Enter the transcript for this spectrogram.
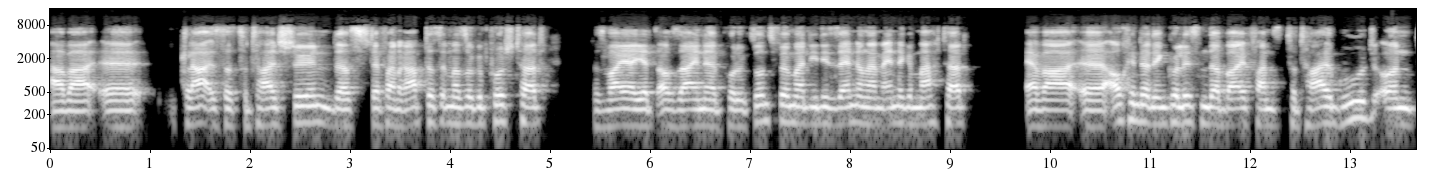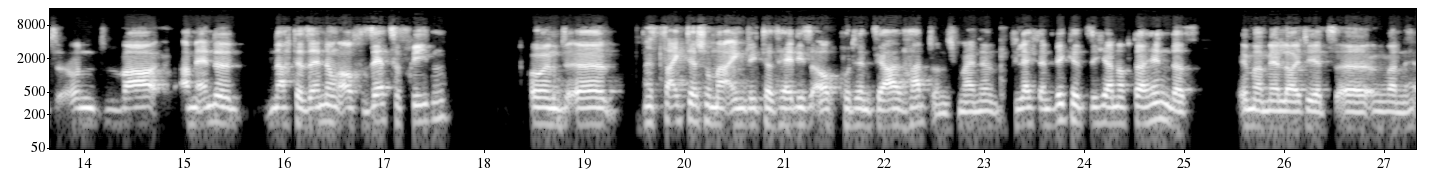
Aber äh, klar ist das total schön, dass Stefan Raab das immer so gepusht hat das war ja jetzt auch seine Produktionsfirma, die die Sendung am Ende gemacht hat. Er war äh, auch hinter den Kulissen dabei, fand es total gut und, und war am Ende nach der Sendung auch sehr zufrieden. Und äh, das zeigt ja schon mal eigentlich, dass Hades auch Potenzial hat. Und ich meine, vielleicht entwickelt sich ja noch dahin, dass immer mehr Leute jetzt äh, irgendwann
